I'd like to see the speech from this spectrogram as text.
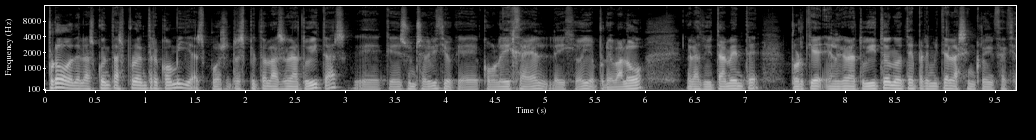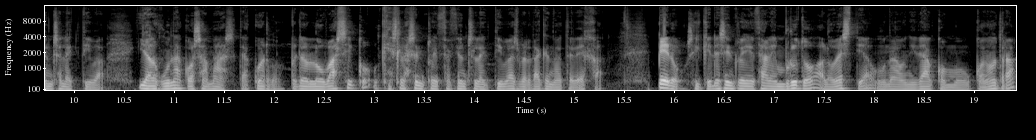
Pro, de las cuentas Pro entre comillas, pues respecto a las gratuitas, que es un servicio que como le dije a él, le dije, oye, pruébalo gratuitamente porque el gratuito no te permite la sincronización selectiva alguna cosa más, ¿de acuerdo? Pero lo básico, que es la sincronización selectiva, es verdad que no te deja. Pero si quieres sincronizar en bruto, a lo bestia, una unidad como con otra,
